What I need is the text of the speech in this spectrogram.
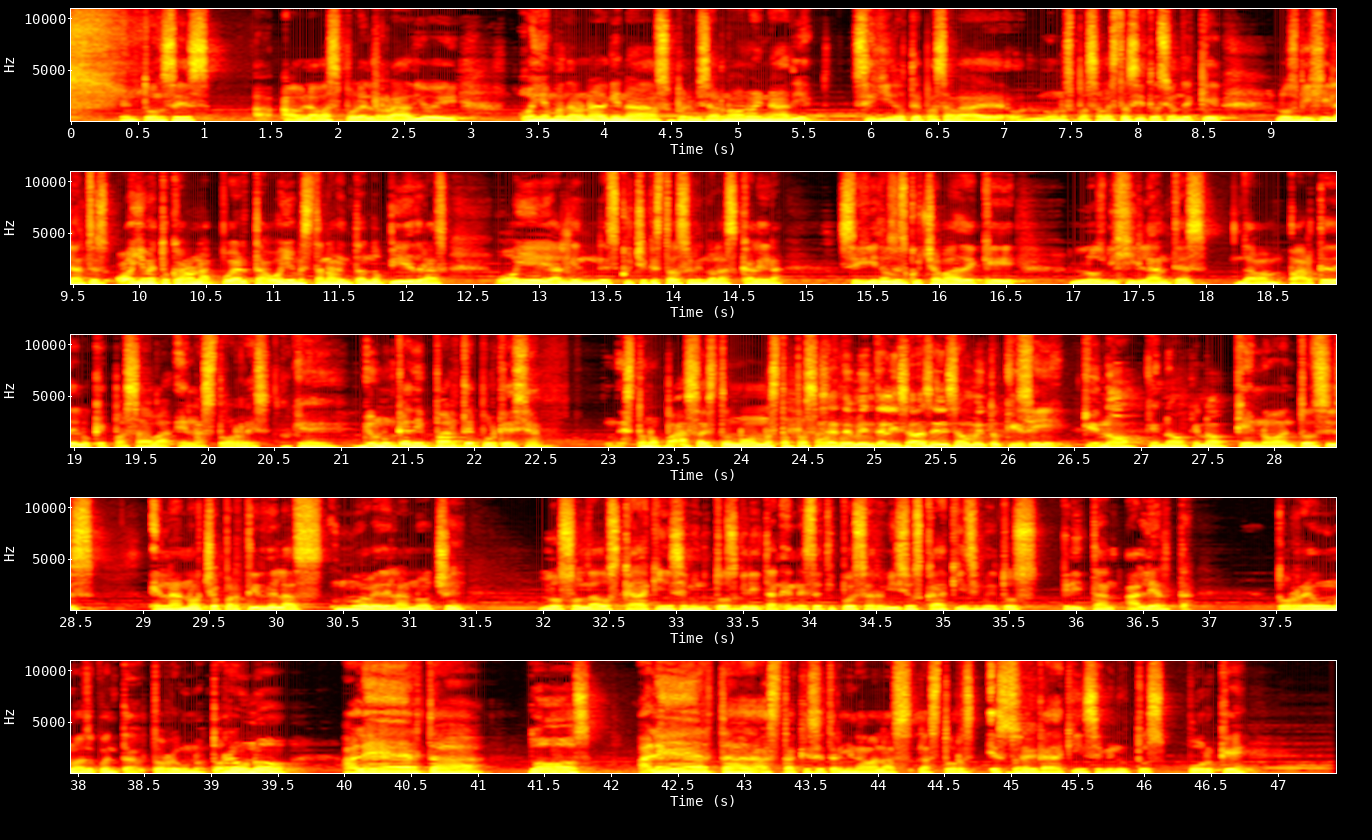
Entonces hablabas por el radio y. Oye, mandaron a alguien a supervisar. No, no hay nadie seguido te pasaba o nos pasaba esta situación de que los vigilantes, oye, me tocaron la puerta, oye, me están aventando piedras, oye, alguien escuché que estaba subiendo la escalera. Seguido se escuchaba de que los vigilantes daban parte de lo que pasaba en las torres. Ok. Yo nunca di parte porque decía, esto no pasa, esto no, no está pasando. O sea, te mentalizabas en ese momento que, sí. que no, que no, que no. Que no. Entonces, en la noche, a partir de las 9 de la noche, los soldados cada 15 minutos gritan, en este tipo de servicios, cada 15 minutos gritan alerta. Torre 1, haz de cuenta, Torre 1, Torre 1, alerta, 2, alerta, hasta que se terminaban las, las torres. Esto era cada 15 minutos. ¿Por qué?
